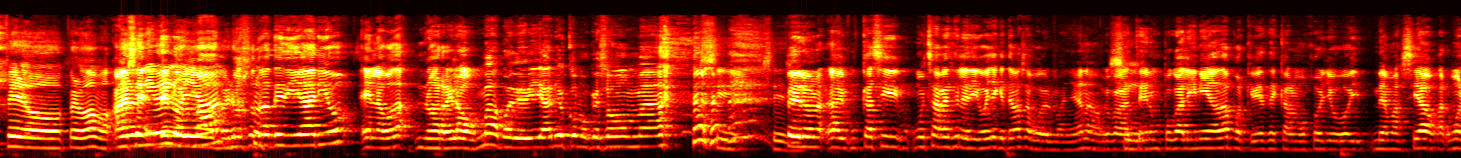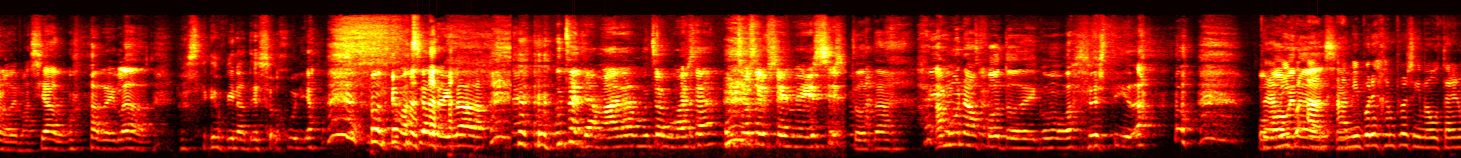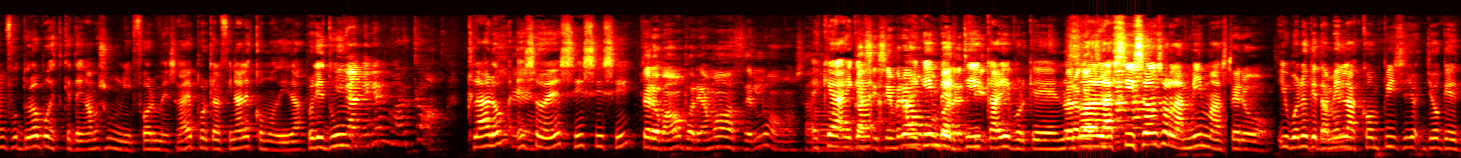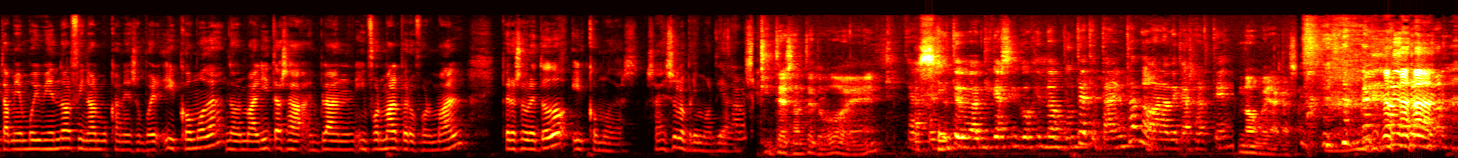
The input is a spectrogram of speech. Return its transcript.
pero, pero vamos, a, A ver, ese de- nivel de lo llevo, normal, pero nosotras de diario en la boda nos arreglamos más, pues de diario como que somos más... sí, sí. Pero casi muchas veces le digo, oye, ¿qué te vas a poner mañana? Para Sí. estar un poco alineada, porque hay veces que a lo mejor yo voy demasiado, bueno, demasiado arreglada. No sé qué opinas de eso, Julia. demasiado arreglada. Muchas llamadas, muchos WhatsApp, muchos SMS. Total. Hazme una foto de cómo vas vestida. Pero a mí, a, a por ejemplo, sí que me gustaría en un futuro pues que tengamos un uniforme, ¿sabes? Porque al final es comodidad. Porque tú, Y también es marca. Claro, eso es, sí, sí, sí. Pero vamos, podríamos hacerlo. o sea, Es que hay que, casi siempre hay que invertir. Cari, porque no Pero todas casi- las seasons son las mismas. Pero Y bueno, que también, También. las compis, yo, yo que también voy viendo, al final buscan eso, pues ir cómodas, normalitas, o sea, en plan informal pero formal, pero sobre todo ir cómodas. O sea, eso es lo primordial. Qué interesante todo, ¿eh? Ya, Sí. Jesús, te veo aquí casi cogiendo apuntes, te están entrando ganas de casarte. No me voy a casar.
